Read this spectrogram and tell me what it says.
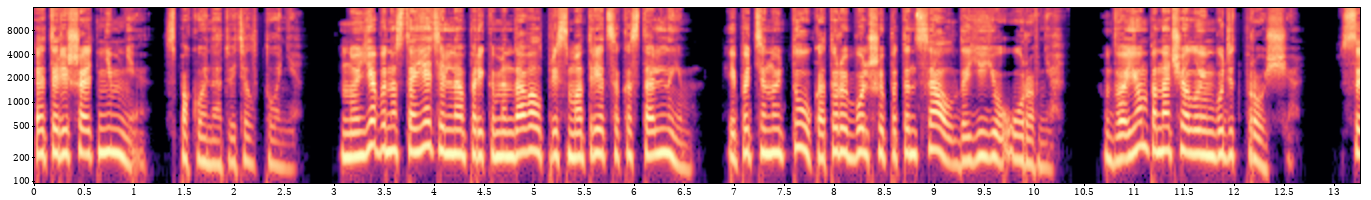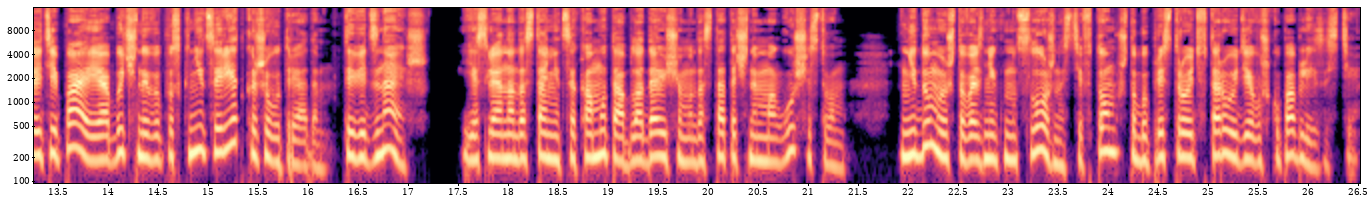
«Это решать не мне», — спокойно ответил Тони. «Но я бы настоятельно порекомендовал присмотреться к остальным и подтянуть ту, у которой больший потенциал до ее уровня. Вдвоем поначалу им будет проще. Сэти Пай и обычные выпускницы редко живут рядом, ты ведь знаешь. Если она достанется кому-то, обладающему достаточным могуществом, не думаю, что возникнут сложности в том, чтобы пристроить вторую девушку поблизости.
